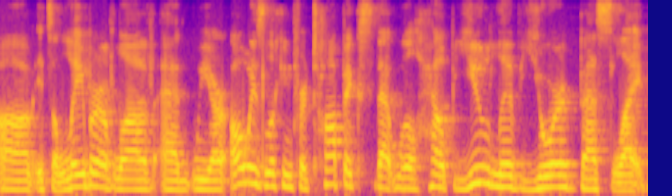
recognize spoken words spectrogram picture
Uh, it's a labor of love, and we are always looking for topics that will help you live your best life.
